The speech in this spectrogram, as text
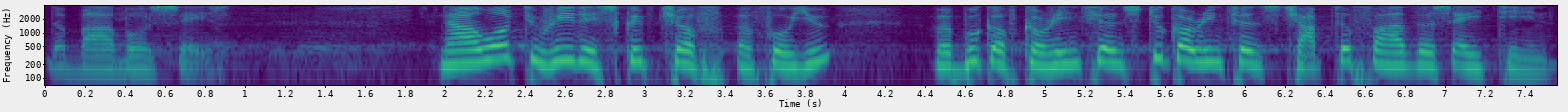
the Bible says. Now I want to read a scripture uh, for you, the book of Corinthians, 2 Corinthians chapter 5, verse 18.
